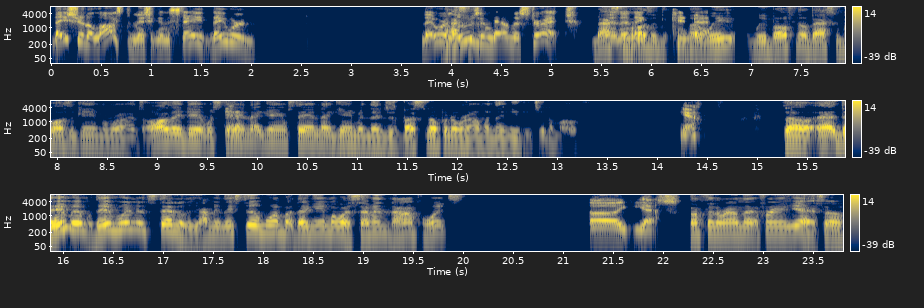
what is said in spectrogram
They should have lost to Michigan State. They were. They were That's- losing down the stretch. Basketball, is a, but we we both know basketball is a game of runs. All they did was stay Yeah. in that game, stay in that game, and then just bust it open around when they needed to the most. Yeah. So uh, they've been they've winning steadily. I mean, they still won, but that game of what seven nine points, Uh, yes. something around that frame. Yeah. So,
